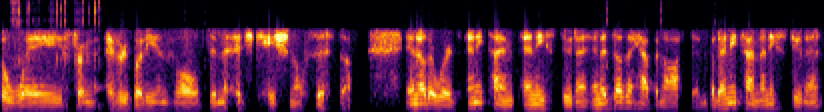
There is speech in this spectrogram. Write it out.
away from everybody involved in the educational system. In other words, anytime any student, and it doesn't happen often, but anytime any student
